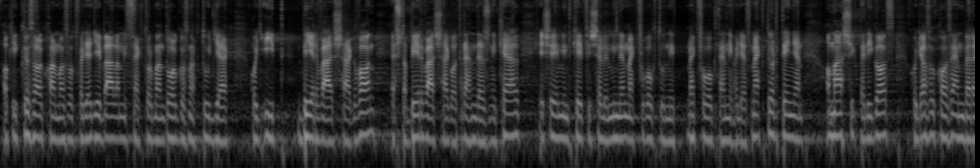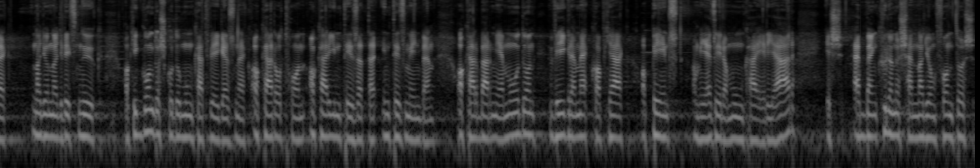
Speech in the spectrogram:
akik közalkalmazott vagy egyéb állami szektorban dolgoznak, tudják, hogy itt bérválság van, ezt a bérválságot rendezni kell, és én, mint képviselő, mindent meg fogok, tudni, meg fogok tenni, hogy ez megtörténjen. A másik pedig az, hogy azok az emberek, nagyon nagy rész nők, akik gondoskodó munkát végeznek, akár otthon, akár intézete, intézményben, akár bármilyen módon, végre megkapják a pénzt, ami ezért a munkáért jár, és ebben különösen nagyon fontos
